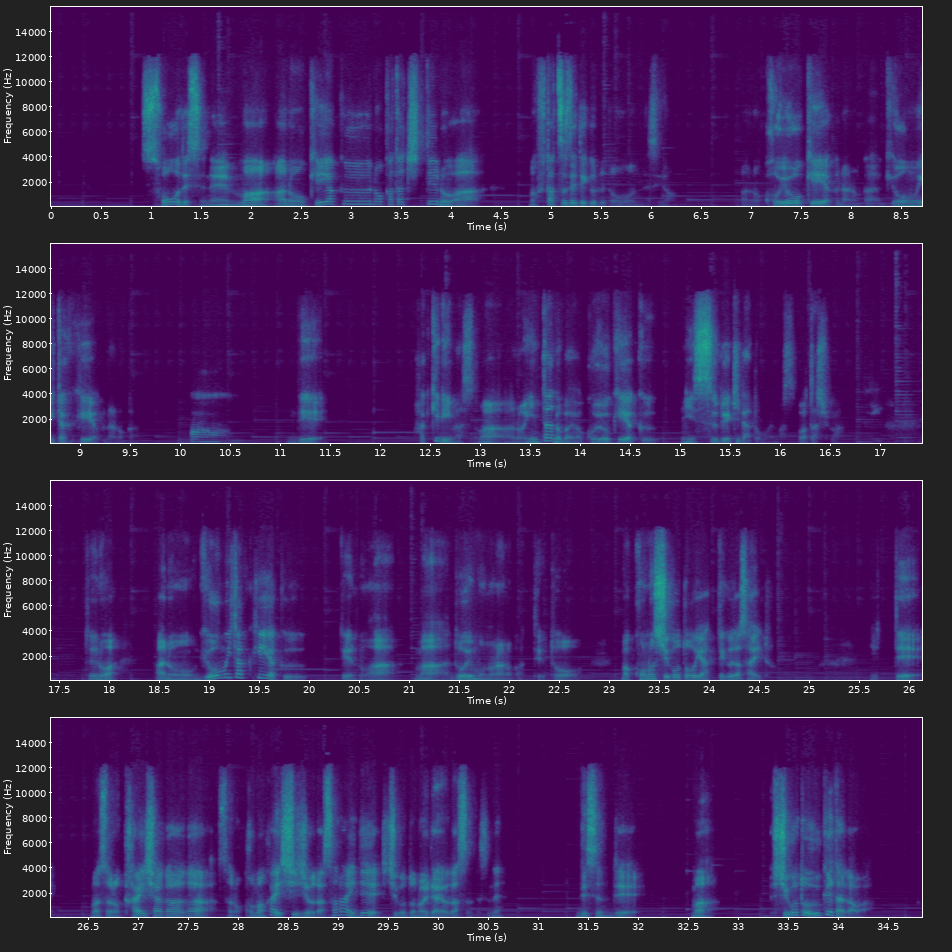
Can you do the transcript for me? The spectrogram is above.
そうですね。まあ、あの、契約の形っていうのは、まあ、2つ出てくると思うんですよ。あの雇用契約なのか、業務委託契約なのか。あで、はっきり言います。まあ、あの、インターンの場合は雇用契約にすべきだと思います、私は。というのは、あの、業務委託契約っていうのは、まあ、どういうものなのかっていうと、まあ、この仕事をやってくださいと言って、まあ、その会社側が、その細かい指示を出さないで仕事の依頼を出すんですね。ですんで、まあ、仕事を受けた側、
